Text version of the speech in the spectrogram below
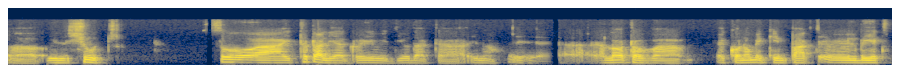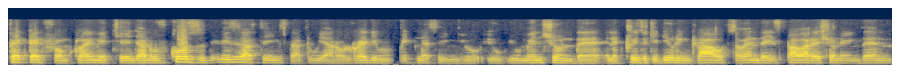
uh, will shoot. So I totally agree with you that uh, you know a lot of uh, economic impact will be expected from climate change, and of course these are things that we are already witnessing. You you, you mentioned the electricity during droughts. So when there is power rationing, then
